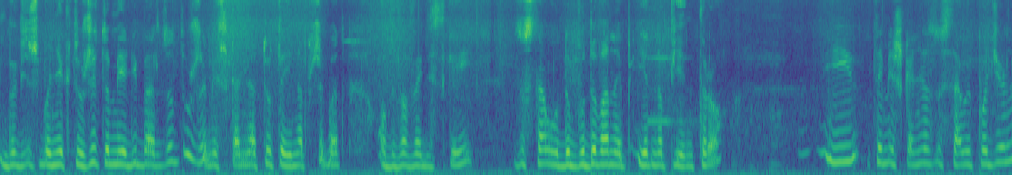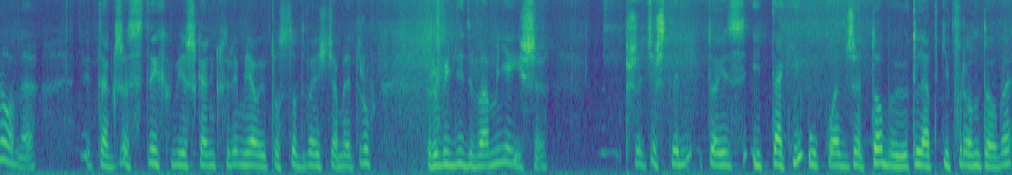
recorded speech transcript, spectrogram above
Bo wiesz, bo niektórzy to mieli bardzo duże mieszkania. Tutaj na przykład od Wawelskiej zostało dobudowane jedno piętro i te mieszkania zostały podzielone. Także z tych mieszkań, które miały po 120 metrów, robili dwa mniejsze. Przecież tym, to jest i taki układ, że to były klatki frontowe,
